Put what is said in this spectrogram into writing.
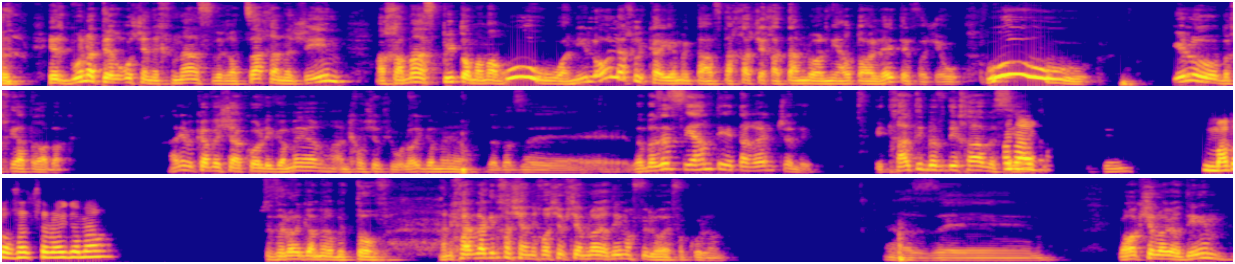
ארגון הטרור שנכנס ורצח אנשים, החמאס פתאום אמר, או, אני לא הולך לקיים את ההבטחה שחתמנו על נייר טואלט איפשהו, או, כאילו בחייאת רבאק. אני מקווה שהכל ייגמר, אני חושב שהוא לא ייגמר, ובזה, ובזה סיימתי את הרנט שלי. התחלתי בבדיחה וסיימתי. מה אתה חושב שלא ייגמר? שזה לא ייגמר בטוב. אני חייב להגיד לך שאני חושב שהם לא יודעים אפילו איפה כולם. אז אה, לא רק שלא יודעים,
